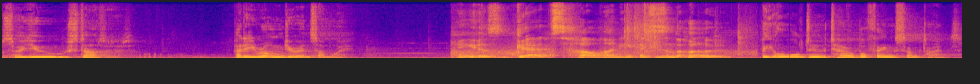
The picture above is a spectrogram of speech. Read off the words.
So you started it. Had he wronged you in some way? He is ghetto, honey. He thinks he's in the hood. We all do terrible things sometimes.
